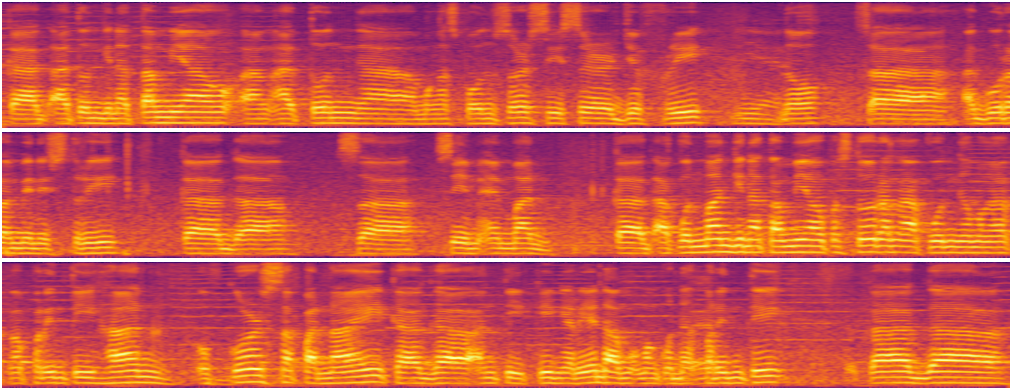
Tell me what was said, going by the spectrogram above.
Kag aton ginatamyaw ang aton nga mga sponsor si Sir Jeffrey Yes. no sa Agura Ministry kag ah, sa CMM man. Kag akon man ginatamyaw pastor ang akon nga mga kaparintihan of course sa Panay kag ah, Antiki nga area damo man ko da parinti kag ah,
